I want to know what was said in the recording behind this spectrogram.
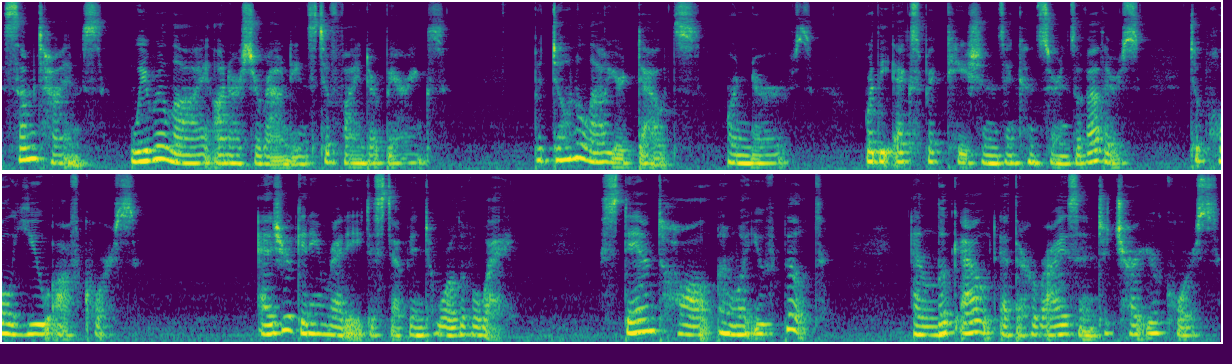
Sometimes we rely on our surroundings to find our bearings, but don't allow your doubts or nerves or the expectations and concerns of others to pull you off course. As you're getting ready to step into World of Away, stand tall on what you've built and look out at the horizon to chart your course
